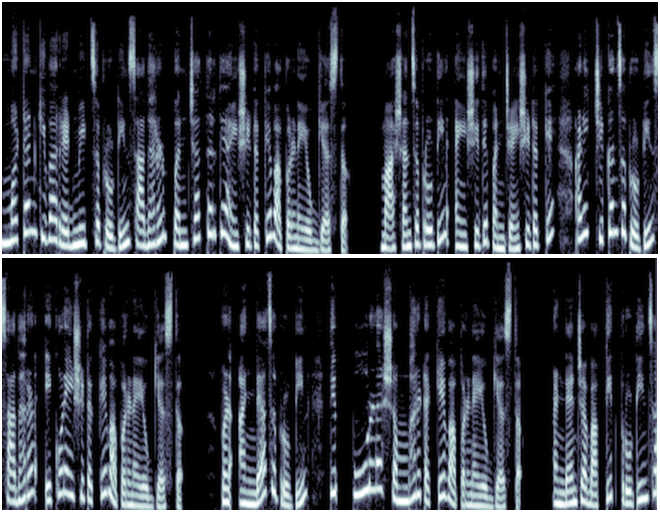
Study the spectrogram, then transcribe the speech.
मटन किंवा रेडमीटचं प्रोटीन साधारण पंच्याहत्तर ते ऐंशी टक्के वापरणे योग्य असतं. माशांचं प्रोटीन ऐंशी ते पंच्याऐंशी टक्के आणि चिकनचं प्रोटीन साधारण एकोणऐंशी टक्के वापरण्यायोग्य असतं. पण अंड्याचं प्रोटीन ते पूर्ण शंभर टक्के वापरण्यायोग्य असतं. अंड्यांच्या बाबतीत प्रोटीनचा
